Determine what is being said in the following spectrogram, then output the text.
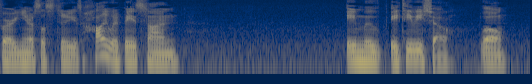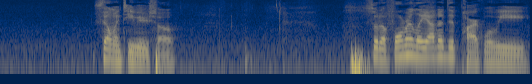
for Universal Studios Hollywood based on a move a TV show. Well, film and TV show. So the former layout of the park will be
